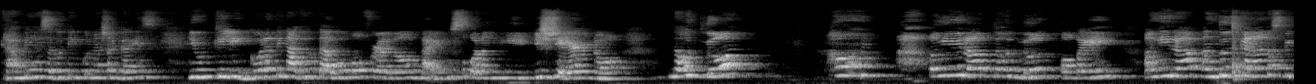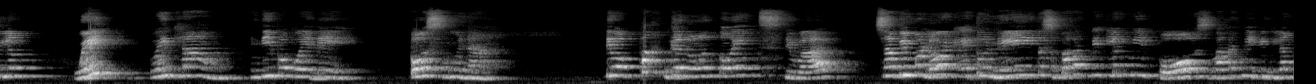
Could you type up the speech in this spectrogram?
Grabe, nasagutin ko na siya, guys. Yung kilig ko na tinagong-tago ko for a long time, gusto ko lang i-share, no? Naudlot! Ang hirap, naudlot, okay? Ang hirap, andun ka na, tapos biglang, wait! Wait lang! Hindi pa pwede. Pause muna. Di ba? Bakit ganon, Toings? Di ba? Sabi mo, Lord, eto na eh. Tapos bakit biglang may pause? Bakit may biglang,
